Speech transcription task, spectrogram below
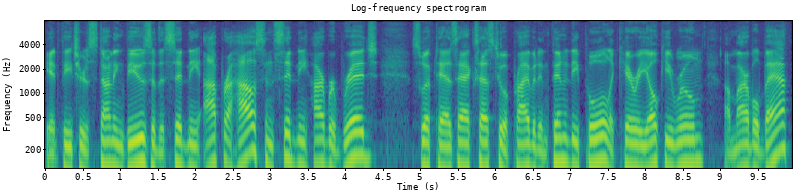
It features stunning views of the Sydney Opera House and Sydney Harbour Bridge. Swift has access to a private infinity pool, a karaoke room, a marble bath,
